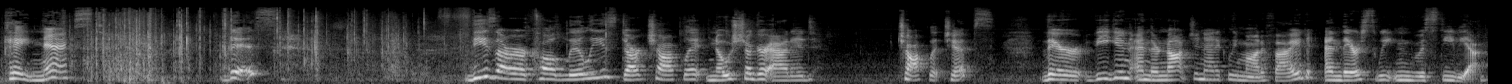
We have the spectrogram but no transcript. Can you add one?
Okay, next, this. These are called Lily's Dark Chocolate, no sugar added chocolate chips. They're vegan and they're not genetically modified and they're sweetened with stevia.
